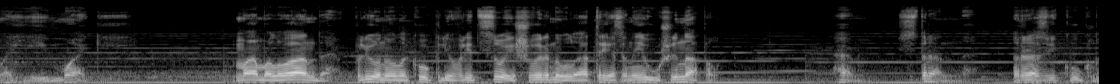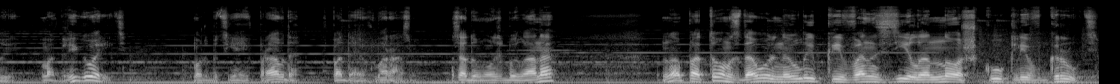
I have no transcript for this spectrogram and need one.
моей магией». Мама Луанда плюнула кукле в лицо и швырнула отрезанные уши на пол. Хм, странно. Разве куклы могли говорить? Может быть, я и вправду впадаю в маразм? Задумалась была она, но потом с довольной улыбкой вонзила нож кукле в грудь,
